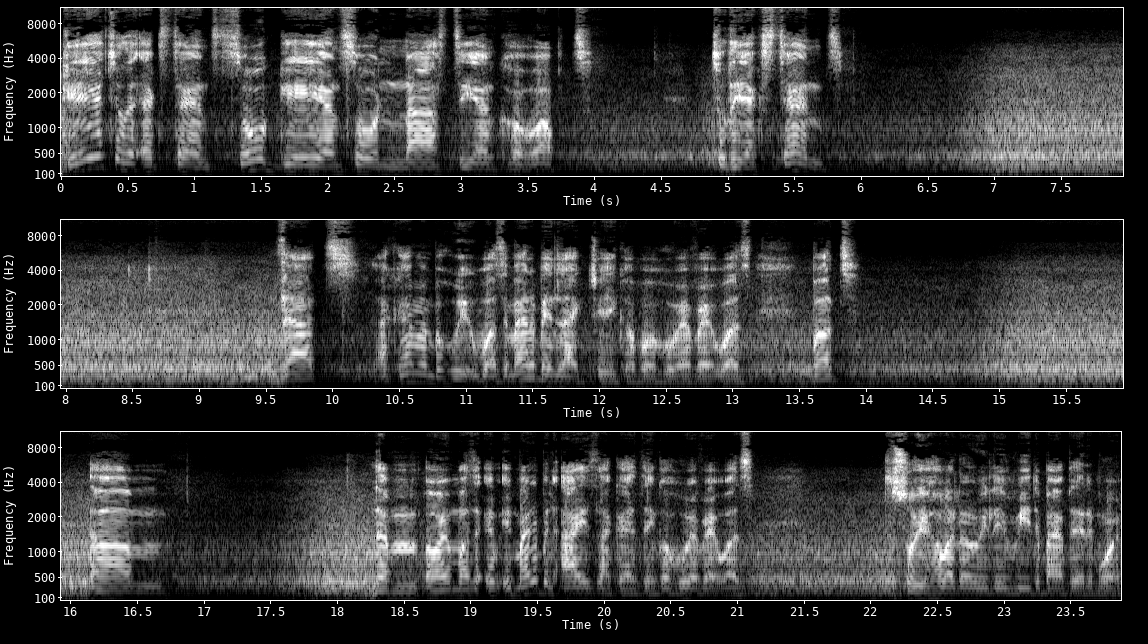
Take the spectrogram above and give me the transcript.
Gay to the extent so gay and so nasty and corrupt to the extent that I can't remember who it was. It might have been like Jacob or whoever it was, but um, the or it was it, might have been Isaac, I think, or whoever it was. To show you how I don't really read the Bible anymore.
